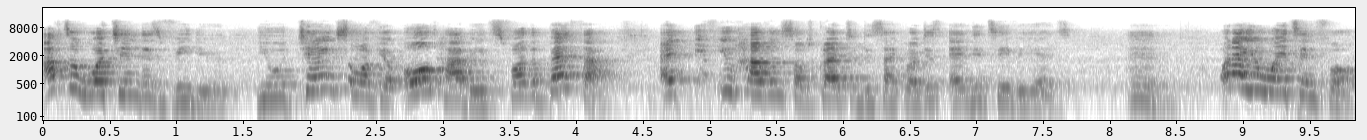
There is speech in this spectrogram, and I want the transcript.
After watching this video, you will change some of your old habits for the better. And if you haven't subscribed to the Psychologist NDTV yet, mm, what are you waiting for?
